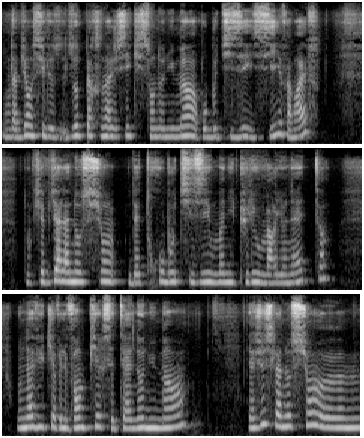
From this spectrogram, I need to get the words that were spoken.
On a bien aussi les autres personnages ici qui sont non humains, robotisés ici. Enfin, bref. Donc, il y a bien la notion d'être robotisé ou manipulé ou marionnette. On a vu qu'il y avait le vampire, c'était un non humain. Il y a juste la notion... Euh,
